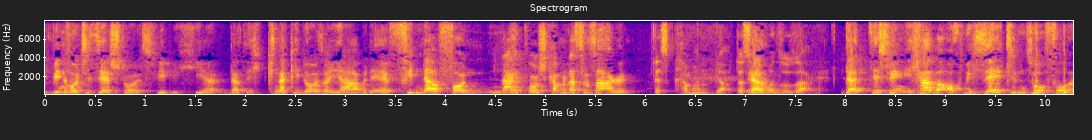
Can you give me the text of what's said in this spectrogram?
ich bin heute sehr stolz, wirklich hier, dass ich Knacki Deuser hier habe, der Erfinder von Nightwash. Kann man das so sagen? Das kann man, ja, das Ja. kann man so sagen. Das, deswegen, ich habe auch mich selten so vor,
